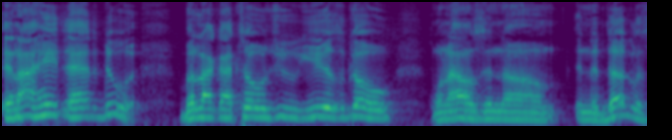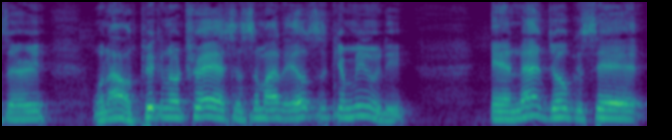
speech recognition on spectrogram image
And I hate to have to do it. But like I told you years ago, when I was in um in the Douglas area, when I was picking up trash in somebody else's community, and that joker said.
